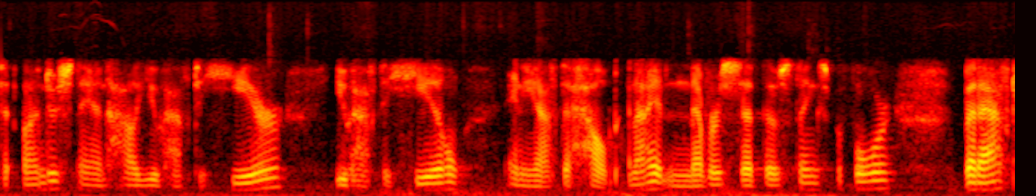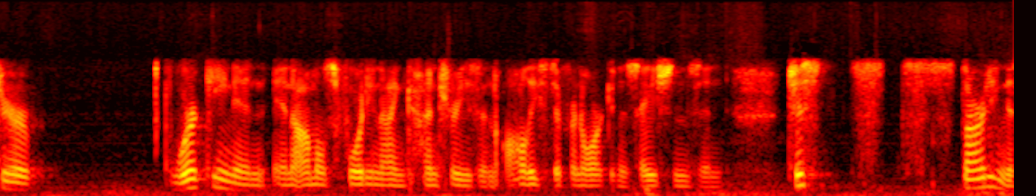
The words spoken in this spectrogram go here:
to understand how you have to hear, you have to heal, and you have to help. And I had never said those things before, but after working in, in almost 49 countries and all these different organizations and just starting to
